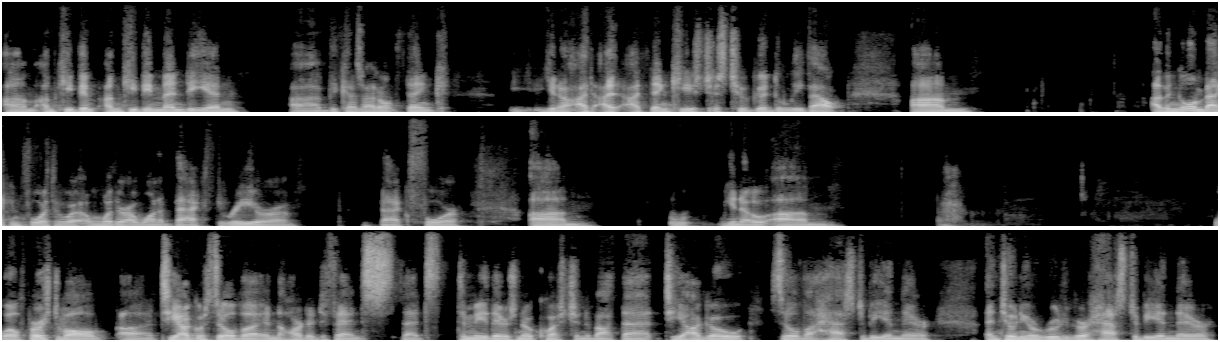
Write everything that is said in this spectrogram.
Um, I'm keeping I'm keeping Mendy in uh, because I don't think you know I, I, I think he's just too good to leave out. Um, I've been going back and forth on whether I want a back three or a back four. Um, you know, um, well, first of all, uh, Thiago Silva in the heart of defense. That's to me, there's no question about that. Thiago Silva has to be in there. Antonio Rudiger has to be in there.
